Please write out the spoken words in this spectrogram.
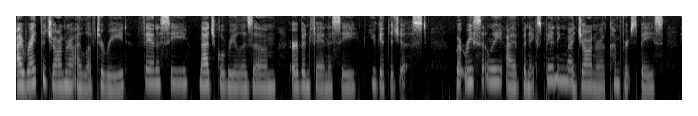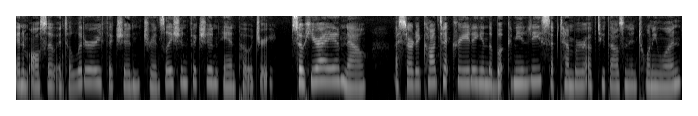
I write the genre I love to read fantasy, magical realism, urban fantasy. You get the gist. But recently, I've been expanding my genre comfort space and am also into literary fiction, translation fiction, and poetry. So here I am now. I started content creating in the book community September of 2021.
